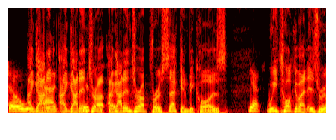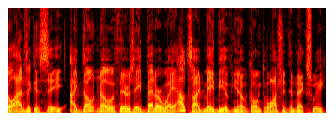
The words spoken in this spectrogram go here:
so I got I got interrupt I got interrupt for a second because yes. we talk about Israel advocacy. I don't know if there's a better way outside maybe of you know going to Washington next week.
